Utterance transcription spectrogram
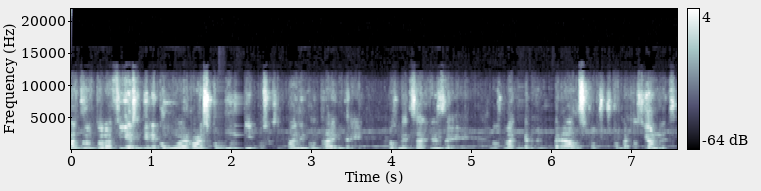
falta de ortografía, si tiene como errores comunes tipos que se pueden encontrar entre los mensajes de los Blackberry recuperados con sus conversaciones.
